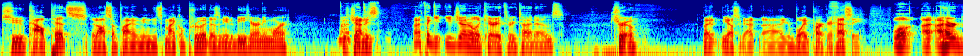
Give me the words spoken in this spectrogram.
to Kyle Pitts. It also probably means MyCole Pruitt doesn't need to be here anymore. Because Johnny's I think you generally carry three tight ends. true, but you also got uh, your boy Parker Hesse. Well, I, I heard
